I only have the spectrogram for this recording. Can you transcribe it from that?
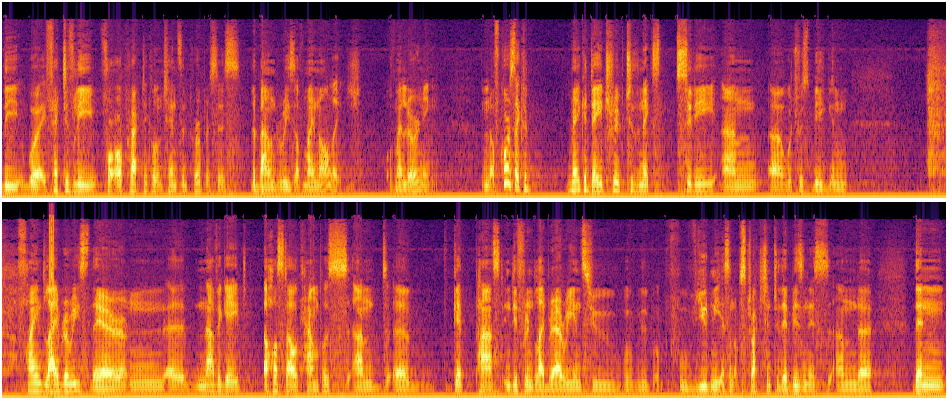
the, were effectively, for all practical intents and purposes, the boundaries of my knowledge, of my learning. And of course, I could make a day trip to the next city, and, uh, which was big, and find libraries there, and uh, navigate a hostile campus, and uh, get past indifferent librarians who, who viewed me as an obstruction to their business, and uh, then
